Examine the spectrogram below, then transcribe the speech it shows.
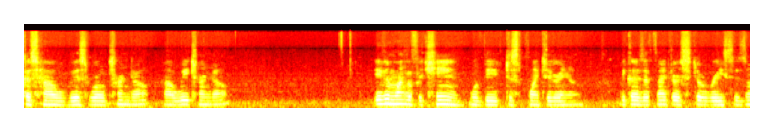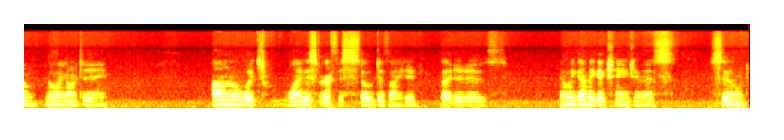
because how this world turned out, how we turned out. Even Martin Luther King would be disappointed right now because the fact there's still racism going on today. I don't know what's, why this earth is so divided, but it is. And we gotta make a change in this soon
